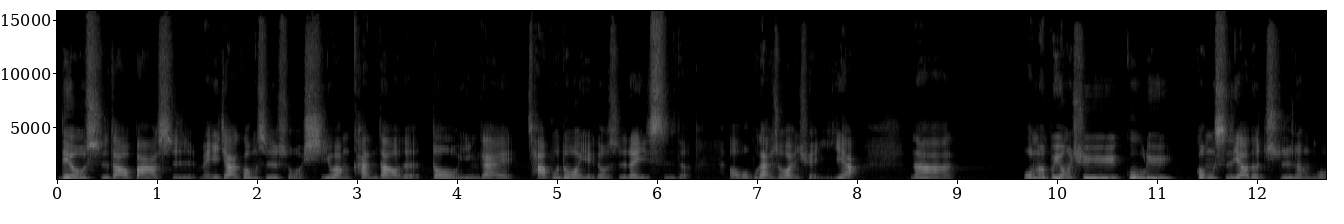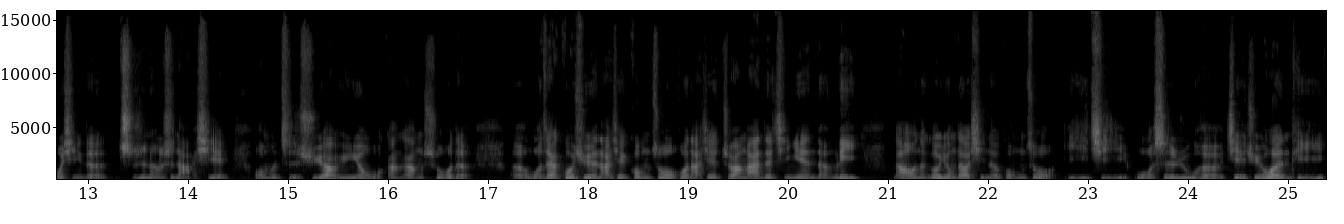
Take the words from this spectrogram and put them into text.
六十到八十，每一家公司所希望看到的都应该差不多，也都是类似的哦。我不敢说完全一样。那我们不用去顾虑公司要的职能模型的职能是哪些，我们只需要运用我刚刚说的，呃，我在过去的哪些工作或哪些专案的经验能力，然后能够用到新的工作，以及我是如何解决问题。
